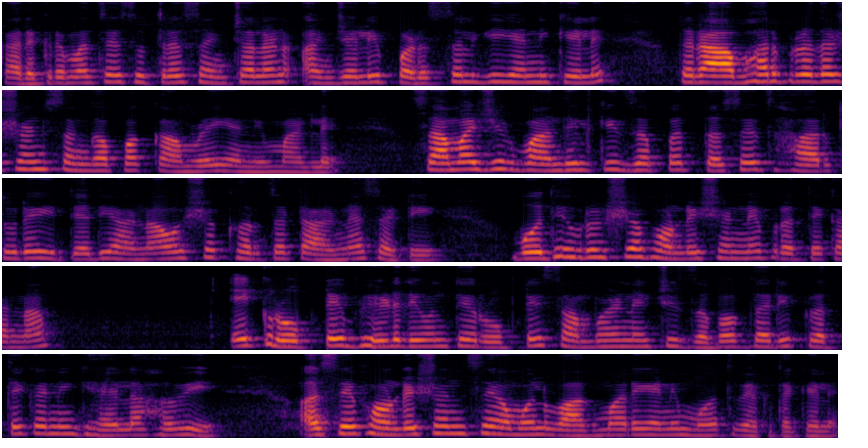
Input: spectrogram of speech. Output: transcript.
कार्यक्रमाचे सूत्रसंचालन अंजली पडसलगी यांनी केले तर आभार प्रदर्शन संगप्पा कांबळे यांनी मांडले. सामाजिक बांधिलकी जपत तसेच हारतुरे इत्यादी अनावश्यक खर्च टाळण्यासाठी बोधिवृक्ष फाउंडेशनने प्रत्येकांना एक रोपटे भेट देऊन ते रोपटे सांभाळण्याची जबाबदारी प्रत्येकाने घ्यायला हवी असे फाउंडेशनचे अमोल वाघमारे यांनी मत व्यक्त केले.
